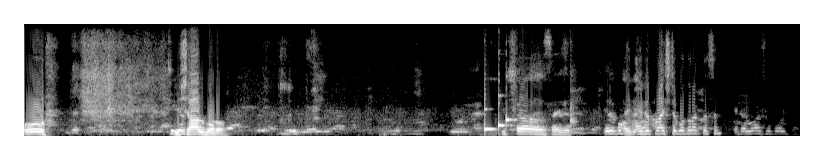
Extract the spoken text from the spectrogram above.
ও বিশাল বড়। বিশাল সাইজ এটা প্রাইসটা কত রাখতেছেন? এটা 950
